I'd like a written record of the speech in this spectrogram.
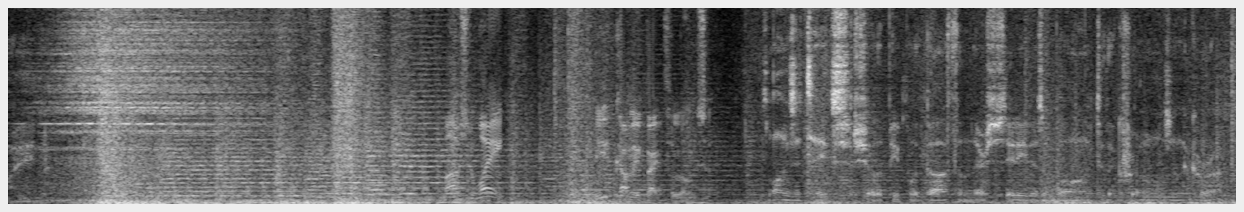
Wayne. Are you coming back for long, sir? As long as it takes to show the people of Gotham their city doesn't belong to the criminals and the corrupt.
